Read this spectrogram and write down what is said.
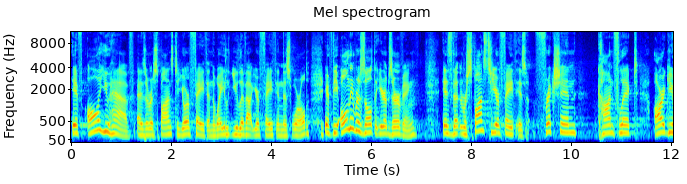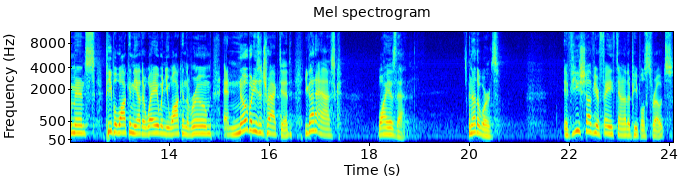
if all you have as a response to your faith and the way you live out your faith in this world, if the only result that you're observing is that the response to your faith is friction, conflict, arguments, people walking the other way when you walk in the room, and nobody's attracted, you got to ask, why is that? In other words, if you shove your faith down other people's throats,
